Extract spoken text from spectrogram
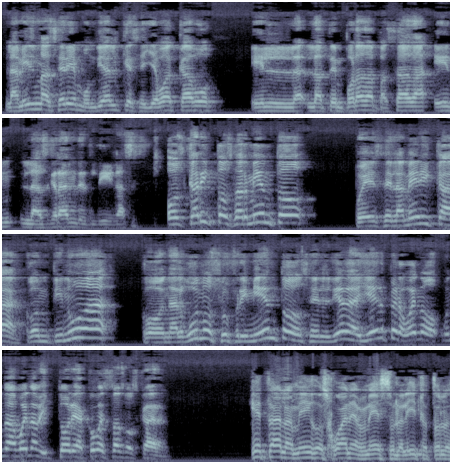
la misma serie mundial que se llevó a cabo el, la temporada pasada en las grandes ligas. Oscarito Sarmiento, pues el América continúa con algunos sufrimientos el día de ayer, pero bueno, una buena victoria. ¿Cómo estás, Oscar? ¿Qué tal amigos? Juan Ernesto, Lalita, toda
